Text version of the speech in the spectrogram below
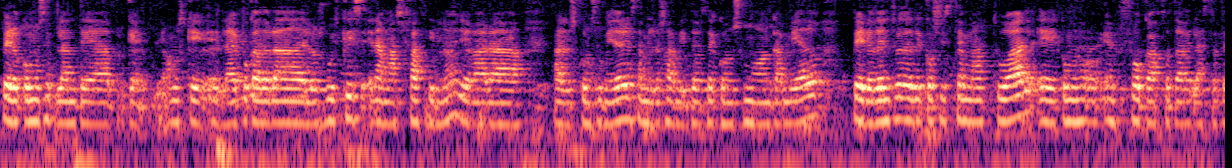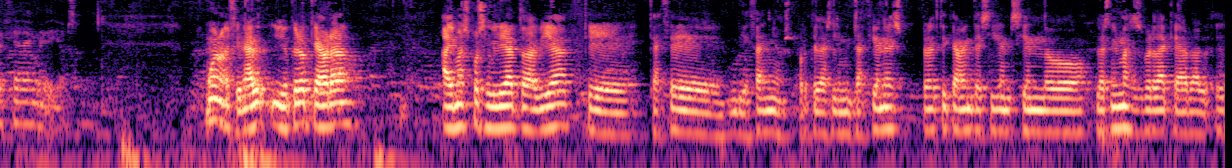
pero cómo se plantea, porque digamos que en la época dorada de los whiskies era más fácil ¿no? llegar a, los consumidores, también los hábitos de consumo han cambiado, pero dentro del ecosistema actual, eh, ¿cómo enfoca JB la estrategia de medios? Bueno, al final yo creo que ahora hay más posibilidad todavía que, hace 10 años, porque las limitaciones prácticamente siguen siendo las mismas. Es verdad que ahora eh,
